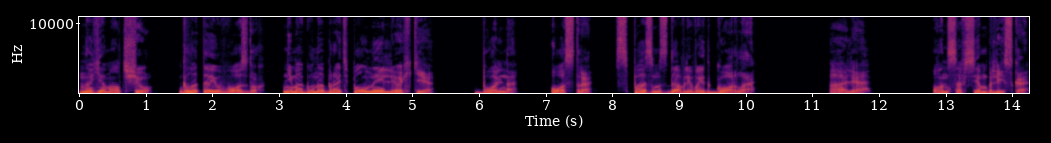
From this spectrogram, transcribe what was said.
Но я молчу, глотаю воздух, не могу набрать полные легкие. Больно, остро, спазм сдавливает горло. Аля. Он совсем близко.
